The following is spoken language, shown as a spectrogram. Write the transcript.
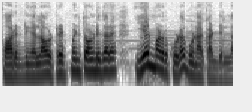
ಫಾರಿನ್ಗೆಲ್ಲ ಅವ್ರು ಟ್ರೀಟ್ಮೆಂಟ್ ತೊಗೊಂಡಿದ್ದಾರೆ, ಏನು ಮಾಡಿದ್ರು ಕೂಡ ಗುಣ ಕಂಡಿಲ್ಲ.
